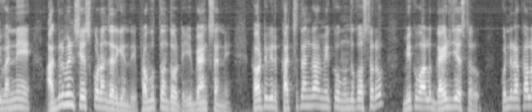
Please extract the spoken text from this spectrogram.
ఇవన్నీ అగ్రిమెంట్స్ చేసుకోవడం జరిగింది ప్రభుత్వంతో ఈ బ్యాంక్స్ అన్ని. కాబట్టి వీరు ఖచ్చితంగా మీకు ముందుకు వస్తారు మీకు వాళ్ళు గైడ్ చేస్తారు. కొన్ని రకాల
